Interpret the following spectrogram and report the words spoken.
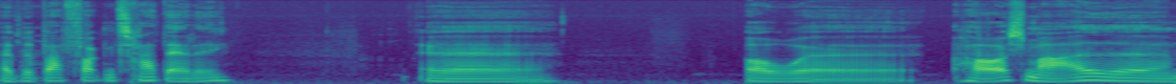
Jeg blev bare fucking træt af det, ikke? Øh, og øh, har også meget... Øh,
